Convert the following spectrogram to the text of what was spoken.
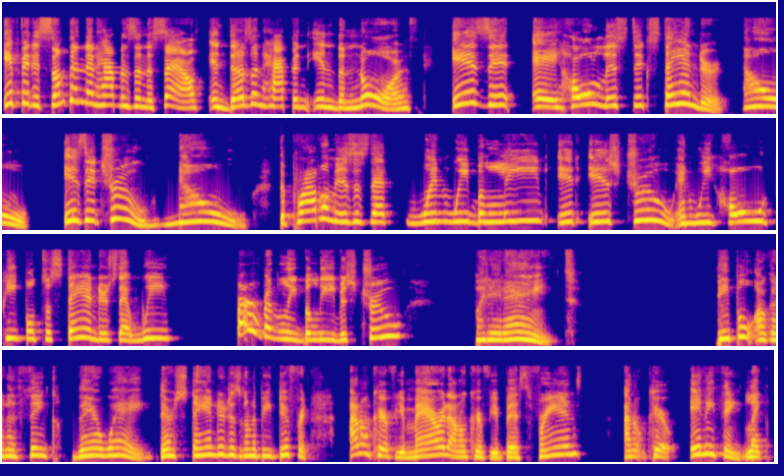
if it is something that happens in the South and doesn't happen in the North, is it a holistic standard? No. Is it true? No. The problem is, is that when we believe it is true and we hold people to standards that we fervently believe is true, but it ain't. People are going to think their way. Their standard is going to be different. I don't care if you're married. I don't care if you're best friends. I don't care anything. Like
